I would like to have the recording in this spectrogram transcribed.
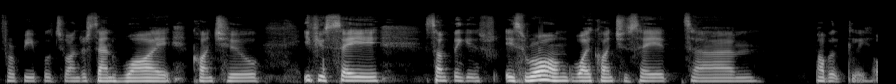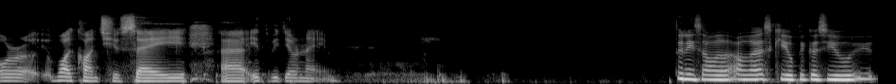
for people to understand why can't you if you say something is, is wrong why can't you say it um, publicly or why can't you say uh, it with your name Denis, I'll, I'll ask you because you,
